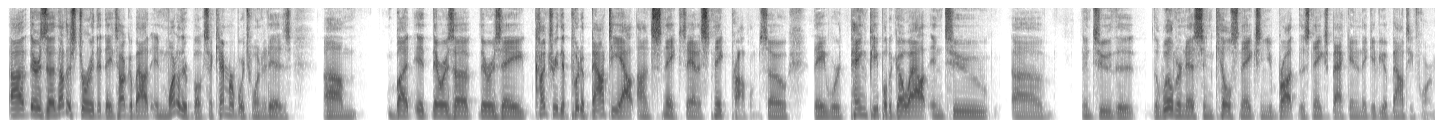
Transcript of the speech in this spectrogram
Uh, there's another story that they talk about in one of their books. I can't remember which one it is. Um, but it, there was a there was a country that put a bounty out on snakes. They had a snake problem, so they were paying people to go out into uh, into the the wilderness and kill snakes. And you brought the snakes back in, and they give you a bounty for them.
